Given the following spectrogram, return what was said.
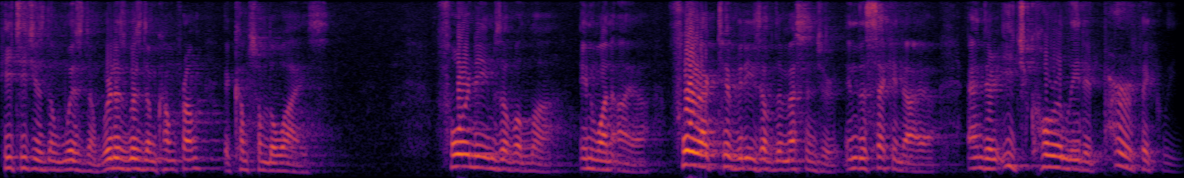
he teaches them wisdom. Where does wisdom come from? It comes from the wise. Four names of Allah in one ayah. Four activities of the messenger in the second ayah. And they're each correlated perfectly.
